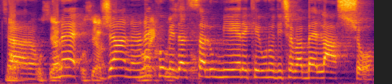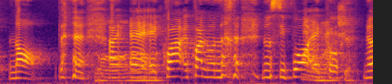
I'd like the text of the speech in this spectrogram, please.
Chiaro, no, ossia, non è, ossia, Gian, non, non è, è come questo. dal salumiere che uno dice vabbè lascio, no, No, no, eh, no. E qua, e qua non, non, si può, ecco, non,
